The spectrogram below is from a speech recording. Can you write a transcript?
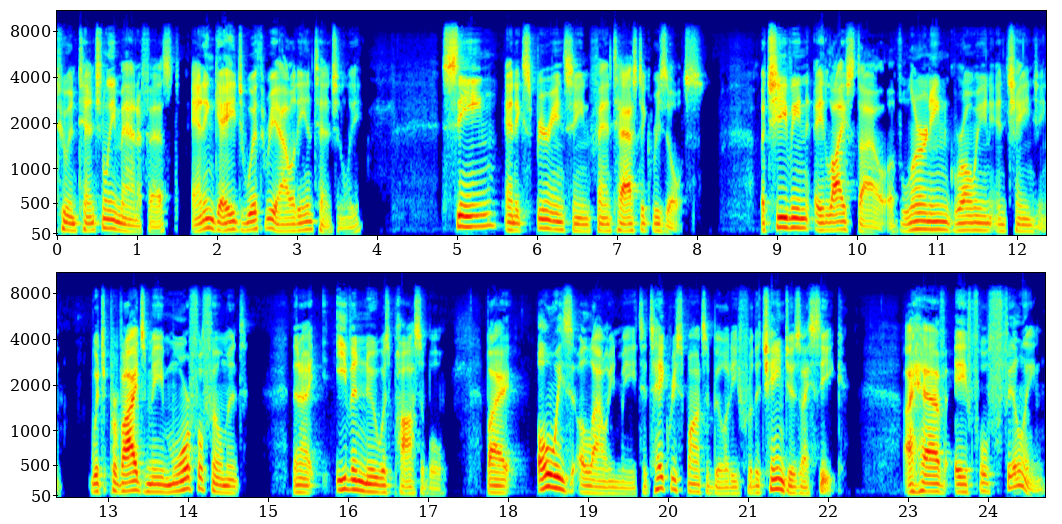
to intentionally manifest and engage with reality intentionally, seeing and experiencing fantastic results, achieving a lifestyle of learning, growing, and changing, which provides me more fulfillment than I even knew was possible by always allowing me to take responsibility for the changes I seek. I have a fulfilling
